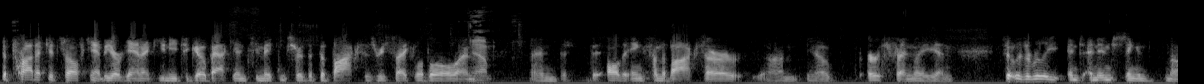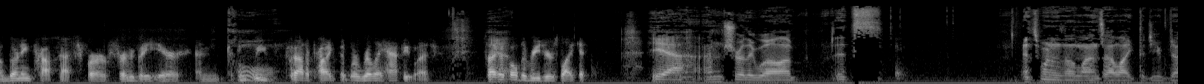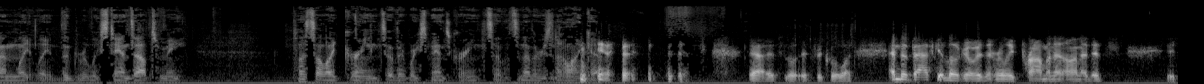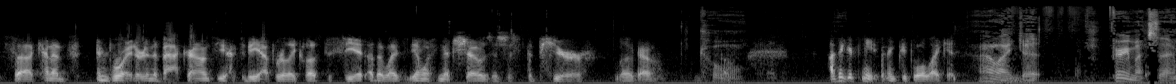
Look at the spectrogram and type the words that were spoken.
the product itself can't be organic. You need to go back into making sure that the box is recyclable and and the, the, all the inks on the box are um, you know earth friendly. And so it was a really in, an interesting you know, learning process for for everybody here. And I think we put out a product that we're really happy with. So I hope all the readers like it. Yeah, I'm sure they will. Um, It's it's one of the lines I like that you've done lately that really stands out to me. Plus, I like green, so their waistband's green, so that's another reason I like it. yeah, it's a- it's a cool one. And the Baskit logo isn't really prominent on it. It's it's uh, kind of embroidered in the background, so you have to be up really close to see it. Otherwise, the only thing that shows is just the pure logo. Cool. I think it's neat. I think people will like it. I like it very much. So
